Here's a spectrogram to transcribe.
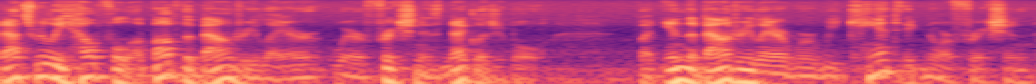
That's really helpful above the boundary layer where friction is negligible, but in the boundary layer where we can't ignore friction,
